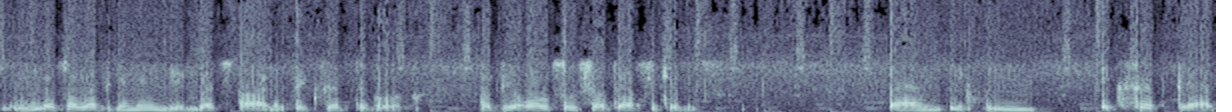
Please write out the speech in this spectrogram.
we are South African Indian, that's fine, it's acceptable. But we're also South Africans. And if we accept that,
